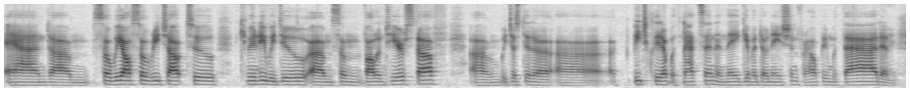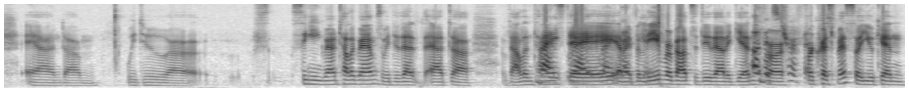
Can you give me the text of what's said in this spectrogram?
and um, so we also reach out to the community. We do um, some volunteer stuff. Um, we just did a, a, a beach cleanup with Matson, and they give a donation for helping with that. And and um, we do uh, s- singing ground telegrams. We did that at uh, Valentine's Right, right, Day, right, and I believe we're about to do that again Oh, for for Christmas. So you can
